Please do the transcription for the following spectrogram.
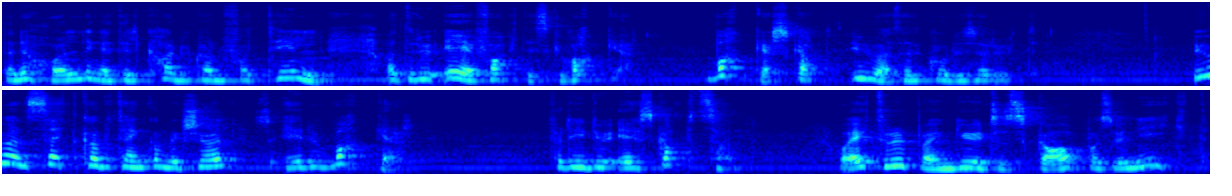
denne holdninga til hva du kan få til, at du er faktisk vakker. Vakker skapt uansett hvor du ser ut. Uansett hva du tenker om deg sjøl, så er du vakker. Fordi du er skapt sånn. Og jeg tror på en Gud som skaper oss unikt.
